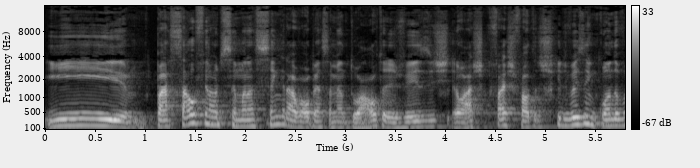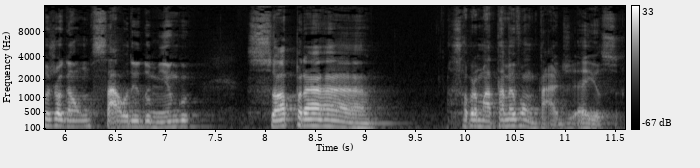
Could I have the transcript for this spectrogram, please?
E passar o final de semana sem gravar o pensamento alto, às vezes, eu acho que faz falta. Acho que de vez em quando eu vou jogar um sábado e domingo só pra, só pra matar minha vontade. É isso.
